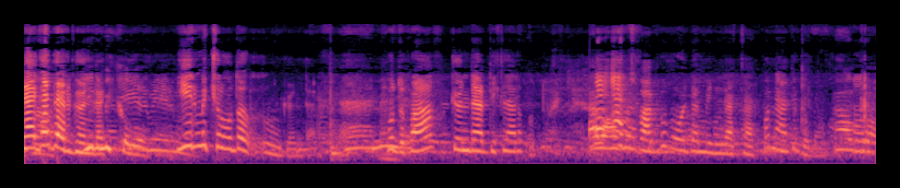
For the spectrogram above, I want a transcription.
Nə qədər göndər? 20 kilo. 20 kilo da un göndərib. Budur bax, göndərdikləri budur. Nə ət var bu boyda millətə? Bu nədir belə? Halva.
